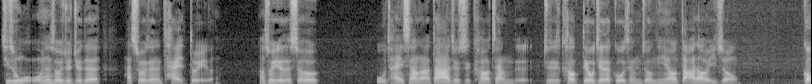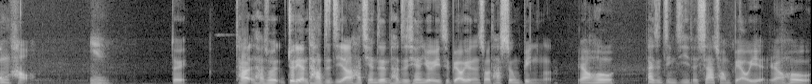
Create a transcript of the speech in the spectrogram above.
其实我我那时候就觉得他说的真的太对了。他说有的时候舞台上啊，大家就是靠这样的，就是靠丢接的过程中，你要达到一种共好。嗯，他他说就连他自己啊，他前阵他之前有一次表演的时候，他生病了，然后他是紧急的下床表演，然后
